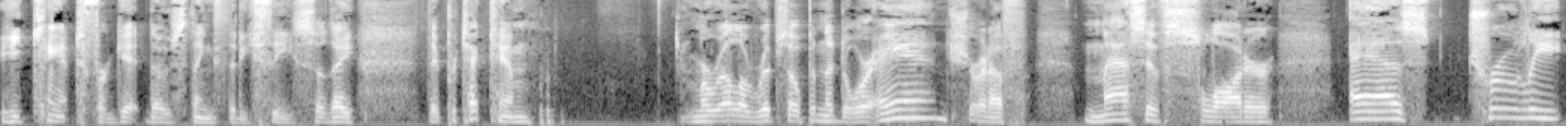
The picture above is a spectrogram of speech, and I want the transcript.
he can't forget those things that he sees. So they they protect him. Marella rips open the door, and sure enough, massive slaughter. As truly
